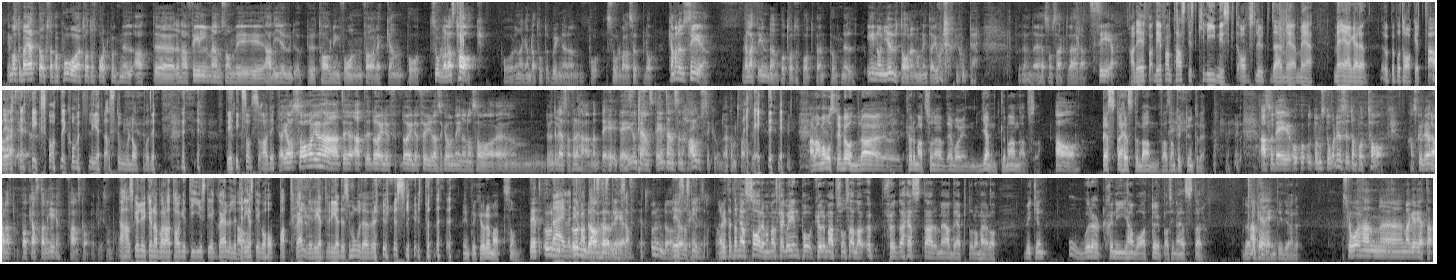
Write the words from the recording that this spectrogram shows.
Vi måste berätta också på trottosport.nu att eh, den här filmen som vi hade ljudupptagning från förra veckan på Solvallas tak. På den här gamla Totobyggnaden på Solvallas upplopp. Kan man nu se. Vi har lagt in den på trottosport.nu. In och njut av den om ni inte har gjort, gjort det. För den är som sagt värd att se. Ja, det är, det är fantastiskt kliniskt avslut där med, med, med ägaren uppe på taket. Ja, det, det- liksom, det kommer flera storlopp och det, det är liksom så. Ja, det, Ja, jag sa ju här att, att det dröjde, dröjde fyra sekunder innan han sa ehm, du är inte ledsen för det här men det är, det är ju inte ens, det är inte ens en halv sekund har jag kommit fram till. det, Ja, man måste ju beundra eh, Kurre Mattsson. Det var ju en gentleman alltså. Ja, Bästa hästen vann, fast han tyckte ju inte det. alltså det är ju, och, och, och de står dessutom på ett tak. Han skulle ju ha Ja. kunnat bara kasta ner fanskapet liksom. ja, han skulle ju kunna bara ha tagit tio steg själv eller tre Ja. steg och hoppat själv i rent vredesmod över hur det slutade. Inte Kurre Mattsson. Det är ett un, Nej, men det är under av fantastiskt hövlighet. stillsamt. Ett under av Det är så stillsamt. Jag vet inte om jag sa det, men man ska gå in på Kurre Mattssons alla uppfödda hästar med adept och de här då. Vilken oerhört geni han var att döpa sina hästar. Och det har vi Okej. pratat om tidigare. Slår han eh, Margareta?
